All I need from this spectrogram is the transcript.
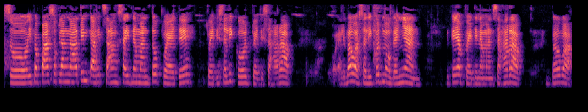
So, ipapasok lang natin kahit saang side naman to pwede. Pwede sa likod, pwede sa harap. O, halimbawa, sa likod mo, ganyan. Kaya pwede naman sa harap. Halimbawa,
